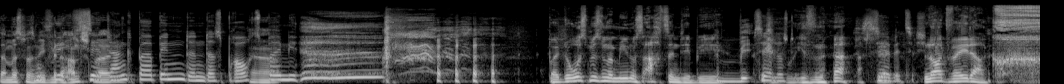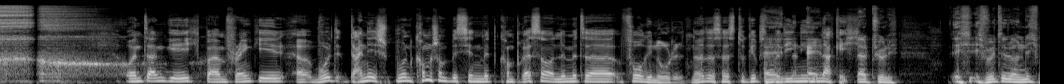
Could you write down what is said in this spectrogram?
Da muss man es nicht mit der Hand ich sehr schneiden. dankbar bin, denn das braucht es bei mir. Bei Doris müssen wir minus 18 dB. Sehr lustig. Sehr witzig. Lord Vader. Und dann gehe ich beim Frankie, äh, obwohl deine Spuren kommen schon ein bisschen mit Kompressor und Limiter vorgenudelt. Ne? Das heißt, du gibst mir die nie Ey, nackig. Natürlich. Ich, ich würde dir doch nicht.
